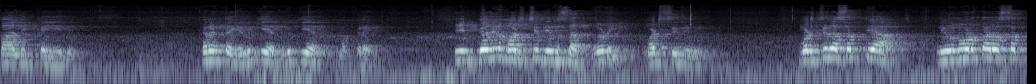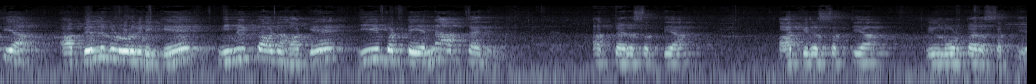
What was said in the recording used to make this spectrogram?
ಕಾಲಿಗೆ ಕೈ ಇದೆ. ಕರೆಕ್ಟಾಗಿ ಲುಕಿಯರ್ ಲುಕಿಯರ್ ಮಕ್ಕಳೇ. ಈ ಬೆರಳು ಮಡಿಸಿದ್ದೀನಿ ಸರ್. ನೋಡಿ ಮಡಿಸಿದ್ದೀನಿ ಮಡಿಸಿರೋ ಸತ್ಯ, ನೀವು ನೋಡ್ತಾ ಇರೋ ಸತ್ಯ, ಆ ಬೆಲ್ಲುಗಳ ಒಳಗಡೆಗೆ ನಿಮಗೆ ಕಾಣೋ ಹಾಗೆ ಈ ಬಟ್ಟೆಯನ್ನು ಹಾಕ್ತಾ ಇದ್ದೀನಿ. ಹಾಕ್ತಾ ಇರೋ ಸತ್ಯ, ಹಾಕಿರೋ ಸತ್ಯ ನೀವು ನೋಡ್ತಾ ಇರೋ ಸತ್ಯ.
